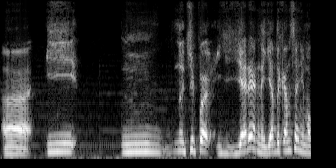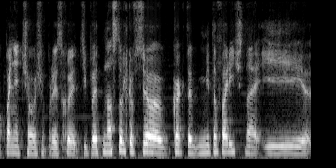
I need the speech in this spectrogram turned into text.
А, и Ну, типа, я реально, я до конца не мог понять, что вообще происходит. Типа, это настолько все как-то метафорично и...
